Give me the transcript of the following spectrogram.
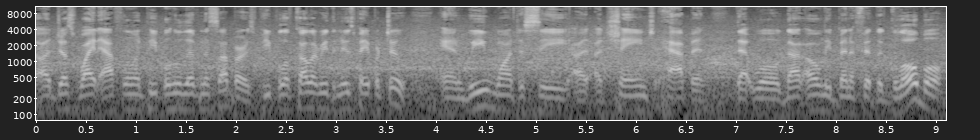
uh, just white, affluent people who live in the suburbs. People of color read the newspaper too. And we want to see a, a change happen that will not only benefit the global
